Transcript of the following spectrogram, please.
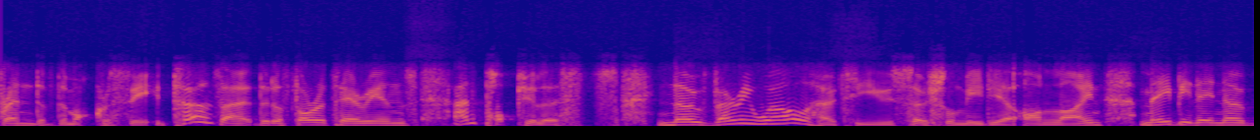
friend of democracy. It turns out that authoritarians and populists know very well how to use social media online, maybe they know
